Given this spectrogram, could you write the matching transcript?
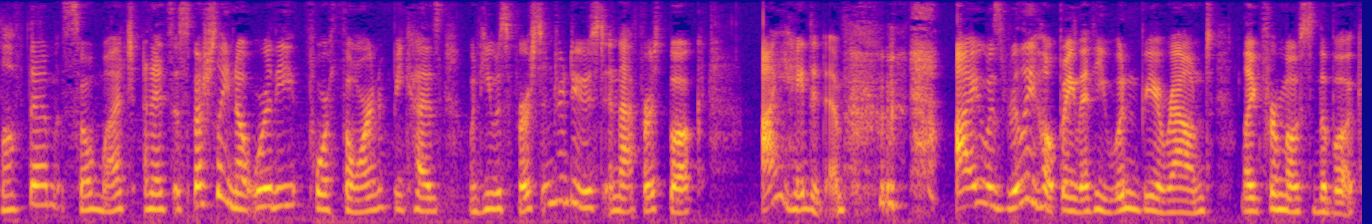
love them so much and it's especially noteworthy for Thorn because when he was first introduced in that first book, I hated him. I was really hoping that he wouldn't be around like for most of the book.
